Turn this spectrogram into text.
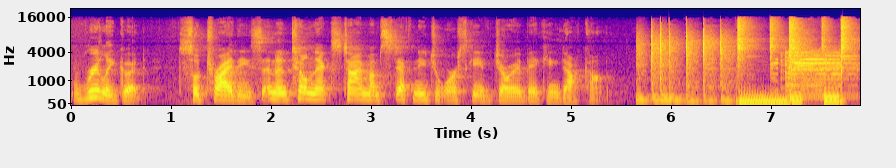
Really good. So try these. And until next time, I'm Stephanie Jaworski of joyofbaking.com.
